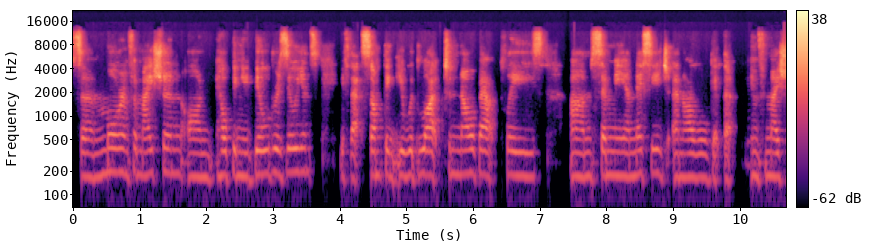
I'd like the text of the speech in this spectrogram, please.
some more information on helping you build resilience. If that's something you would like to know about, please um, send me a message and I will get that information.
